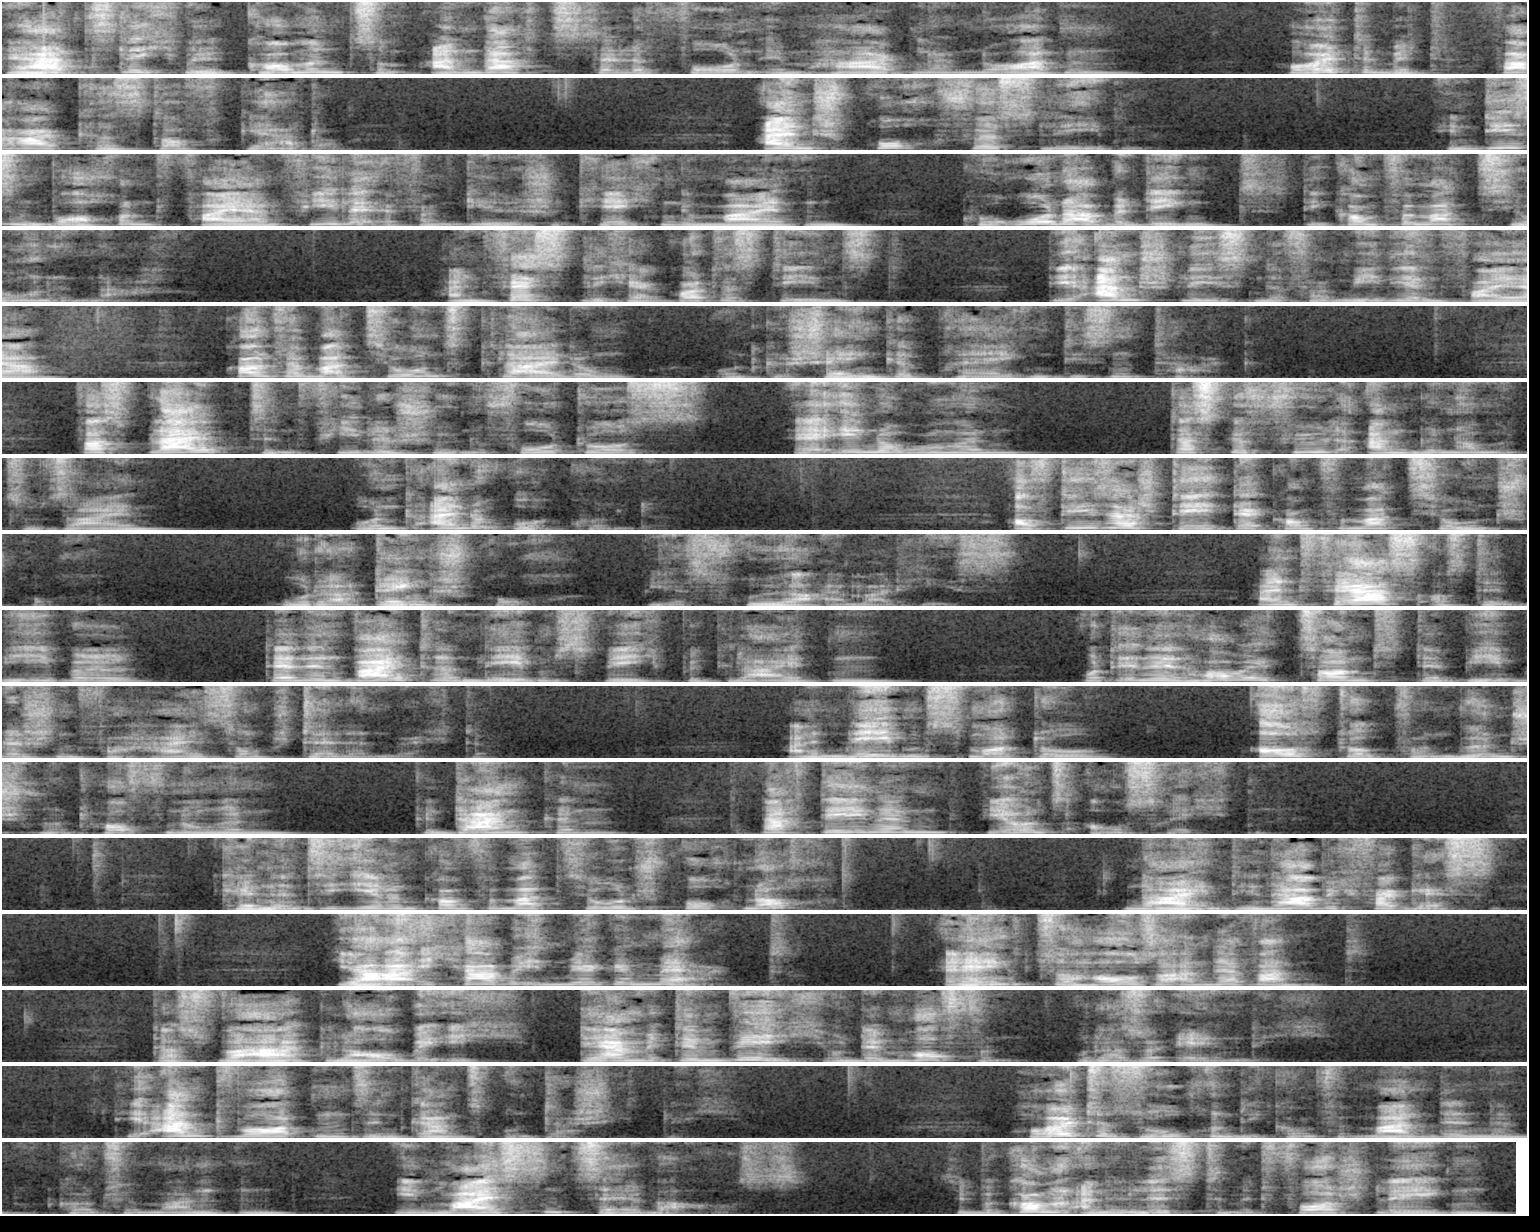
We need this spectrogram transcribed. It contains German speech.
Herzlich willkommen zum Andachtstelefon im Hagener Norden, heute mit Pfarrer Christoph Gerdom. Ein Spruch fürs Leben. In diesen Wochen feiern viele evangelische Kirchengemeinden Corona-bedingt die Konfirmationen nach. Ein festlicher Gottesdienst, die anschließende Familienfeier, Konfirmationskleidung und Geschenke prägen diesen Tag. Was bleibt, sind viele schöne Fotos, Erinnerungen, das Gefühl angenommen zu sein und eine Urkunde. Auf dieser steht der Konfirmationsspruch oder Denkspruch, wie es früher einmal hieß. Ein Vers aus der Bibel, der den weiteren Lebensweg begleiten und in den Horizont der biblischen Verheißung stellen möchte. Ein Lebensmotto, Ausdruck von Wünschen und Hoffnungen, Gedanken, nach denen wir uns ausrichten. Kennen Sie Ihren Konfirmationsspruch noch? Nein, den habe ich vergessen. Ja, ich habe ihn mir gemerkt. Er hängt zu Hause an der Wand. Das war, glaube ich, der mit dem Weg und dem Hoffen oder so ähnlich. Die Antworten sind ganz unterschiedlich. Heute suchen die Konfirmandinnen und Konfirmanden ihn meistens selber aus. Sie bekommen eine Liste mit Vorschlägen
